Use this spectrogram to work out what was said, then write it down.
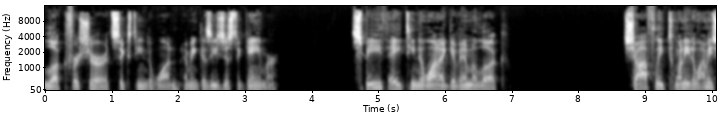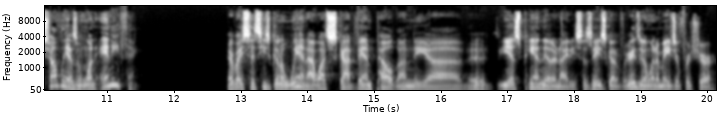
look for sure at 16 to 1. I mean, because he's just a gamer. Spieth, 18 to 1. I give him a look. Schauffele, 20 to 1. I mean, Schauffele hasn't won anything. Everybody says he's going to win. I watched Scott Van Pelt on the uh, ESPN the other night. He says he's going to he's going to win a major for sure.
